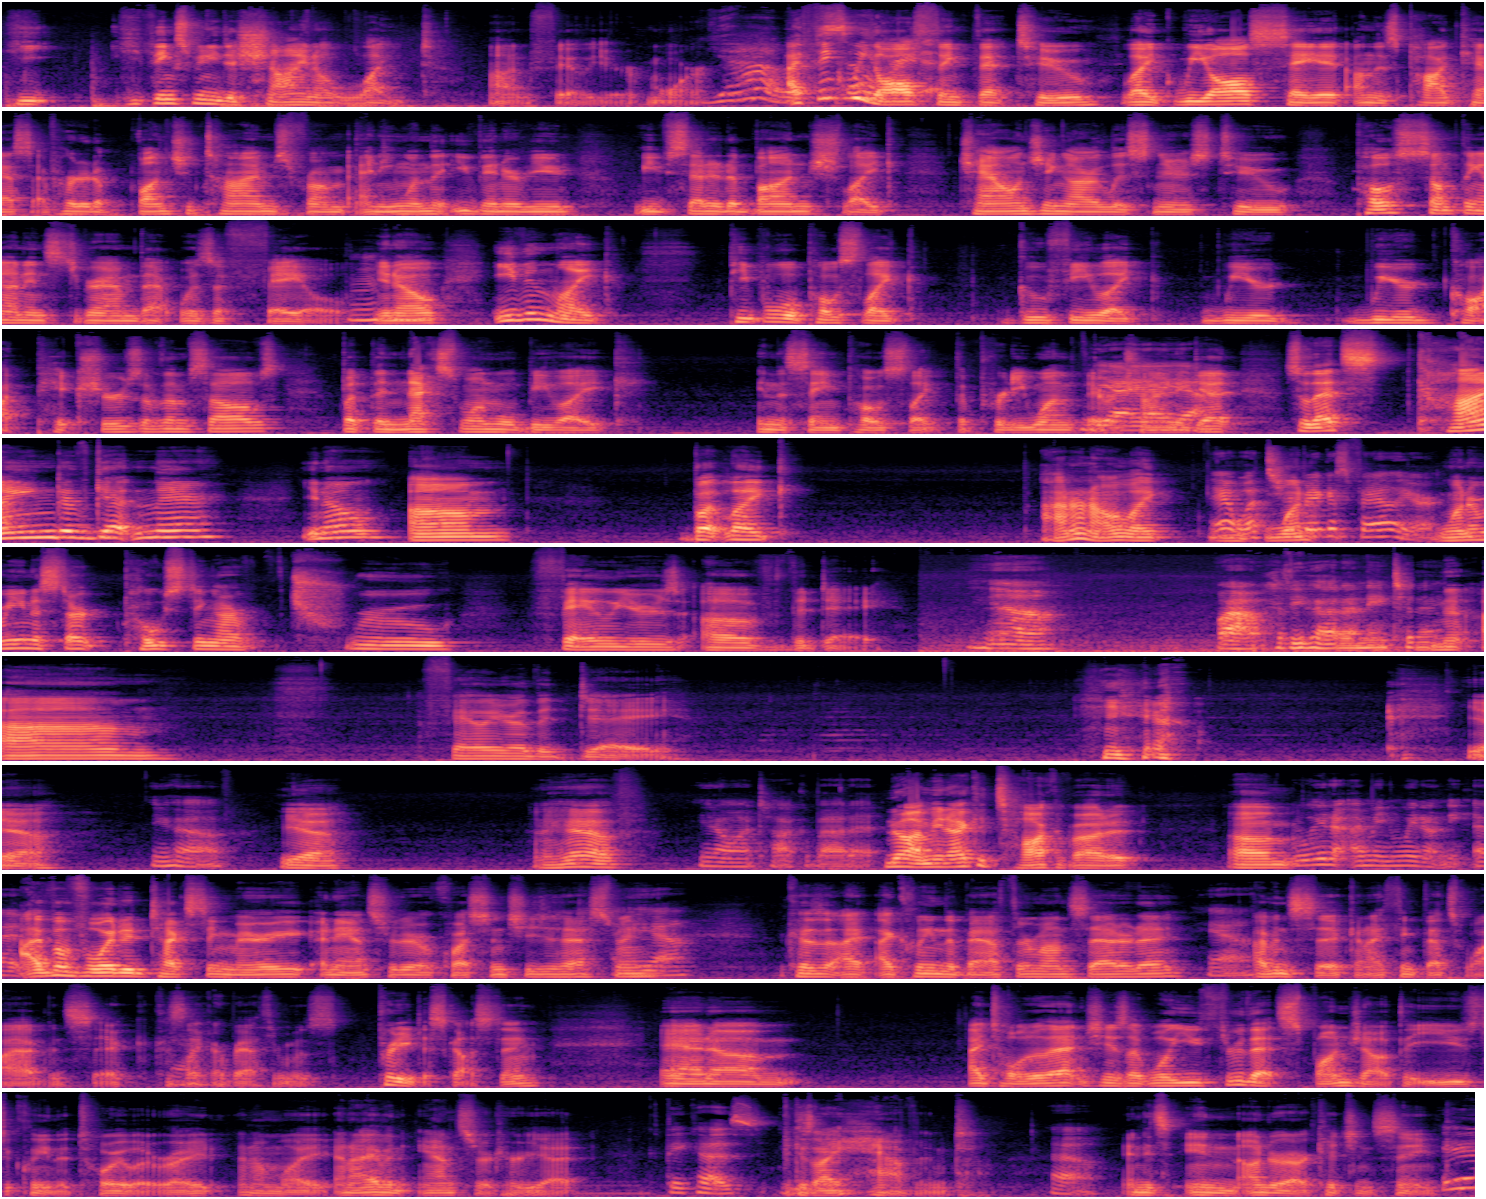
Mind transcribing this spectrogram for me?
he he thinks we need to shine a light on failure more. Yeah, I think we all it. think that too. Like we all say it on this podcast. I've heard it a bunch of times from anyone that you've interviewed. We've said it a bunch, like challenging our listeners to post something on Instagram that was a fail. Mm-hmm. You know, even like people will post like goofy, like weird, weird caught pictures of themselves, but the next one will be like in the same post, like the pretty one that they Yeah, were trying yeah. to get. So that's kind of getting there, you know. Um, but like, I don't know, like yeah, what's when, your biggest failure? when are we gonna start posting our true failures of the day? Yeah. Wow. Have you had any today? N- um, failure of the day. Yeah. Yeah. You have. Yeah. I have. You don't want to talk about it. No, I mean I could talk about it. Um, We don't, I mean, we don't need. Uh, I've avoided texting Mary an answer to a question she just asked me. yeah. Because I, I cleaned the bathroom on Saturday. Yeah. I've been sick, and I think that's why I've been sick. Because Yeah. like our bathroom was pretty disgusting, and um, I told her that, and she's like, "Well, you threw that sponge out that you used to clean the toilet, right?" And I'm like, and I haven't answered her yet Because. because I haven't, Oh. and it's in under our kitchen sink. Ew!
